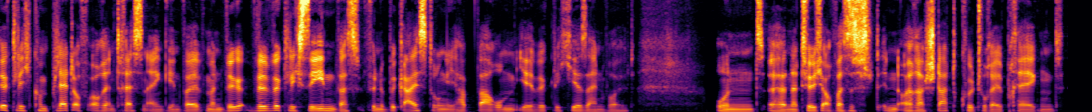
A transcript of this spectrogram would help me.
wirklich komplett auf eure Interessen eingehen, weil man will, will, wirklich sehen, was für eine Begeisterung ihr habt, warum ihr wirklich hier sein wollt. Und äh, natürlich auch, was ist in eurer Stadt kulturell prägend.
